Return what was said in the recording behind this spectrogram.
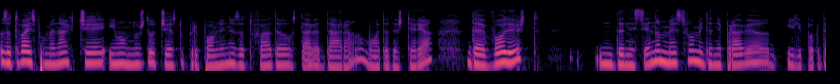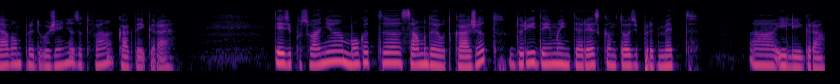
Затова изпоменах, че имам нужда от често припомняне за това да оставя Дара, моята дъщеря, да е водещ, да не се намесвам и да не правя или пък давам предложения за това как да играя. Тези послания могат само да я откажат, дори да има интерес към този предмет а, или игра.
